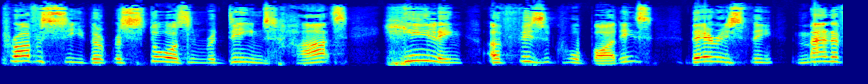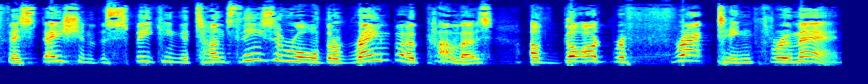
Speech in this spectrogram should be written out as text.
prophecy that restores and redeems hearts, healing of physical bodies. There is the manifestation of the speaking of tongues. These are all the rainbow colors of God refracting through man.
